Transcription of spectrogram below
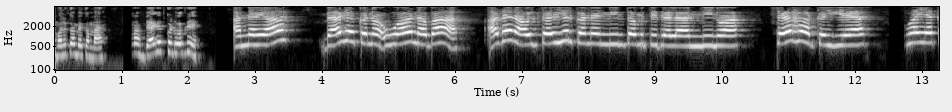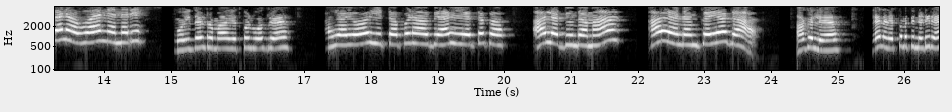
ಹೂವಯಕನ ಅಮ್ಮ ಬ್ಯಾಗ್ ಎತ್ಕೊಂಡು ಹೋಗ್ರಿ. ಎತ್ಕೊಂಡು ಹೋಗ್ರೆ ಅಯ್ಯಯ್ಯೋ ಈ ತಪ್ಪನ ಬ್ಯಾಗ್ ಎತ್ತಕ ಆಲದ್ದುಂದಮ್ಮ ಆಲ ನಮ್ ಕೈಯಾಗ ಆಗಲ್ಲೇ ಏ ನಾನು ಎತ್ಕೊಂಬತ್ತೀನಿ ನಡೀರೆ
